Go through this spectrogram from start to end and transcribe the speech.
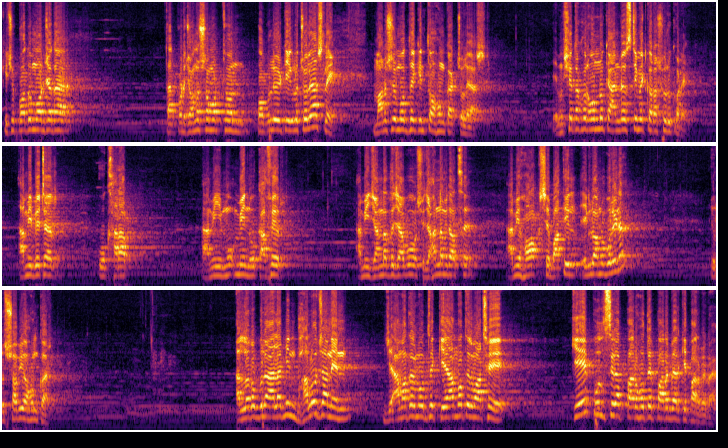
কিছু পদমর্যাদা, তারপরে জনসমর্থন পপুলারিটি এগুলো চলে আসলে মানুষের মধ্যে কিন্তু অহংকার চলে আসে। এবং সে তখন অন্যকে আন্ডারস্টিমেট করা শুরু করে। আমি বেটার ও খারাপ, আমি মুমিন, ও কাফের, আমি জান্নাতে যাব, সে জাহান্নামে আছে আমি হক, সে বাতিল, এগুলো আমরা বলি না। এগুলো সবই অহংকার। আল্লাহ রবুল্লা আলমিন ভালো জানেন যে আমাদের মধ্যে কেয়ামতের মাঠে কে পুলসিরাত পার হতে পারবে আর কে পারবে না।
